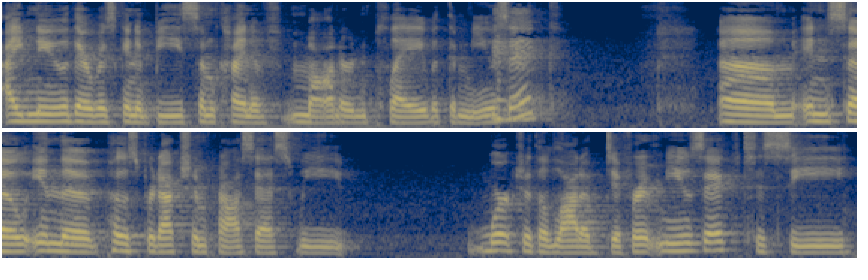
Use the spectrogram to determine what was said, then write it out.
I knew there was going to be some kind of modern play with the music. Um, and so, in the post production process, we worked with a lot of different music to see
